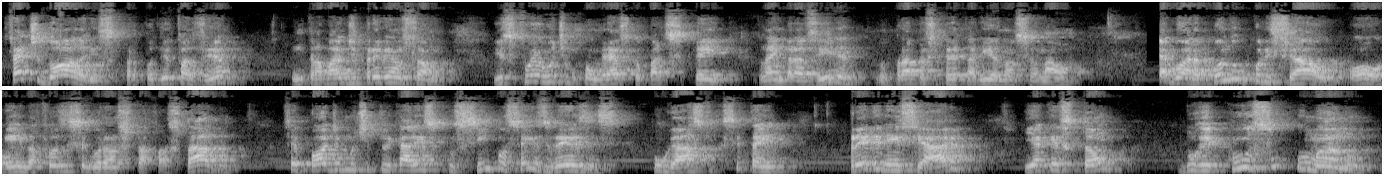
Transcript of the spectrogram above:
7 dólares para poder fazer um trabalho de prevenção. Isso foi o último congresso que eu participei lá em Brasília, no própria Secretaria Nacional. Agora, quando um policial ou alguém da Força de Segurança está afastado, você pode multiplicar isso por cinco ou seis vezes o gasto que se tem. Previdenciário e a questão do recurso humano,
